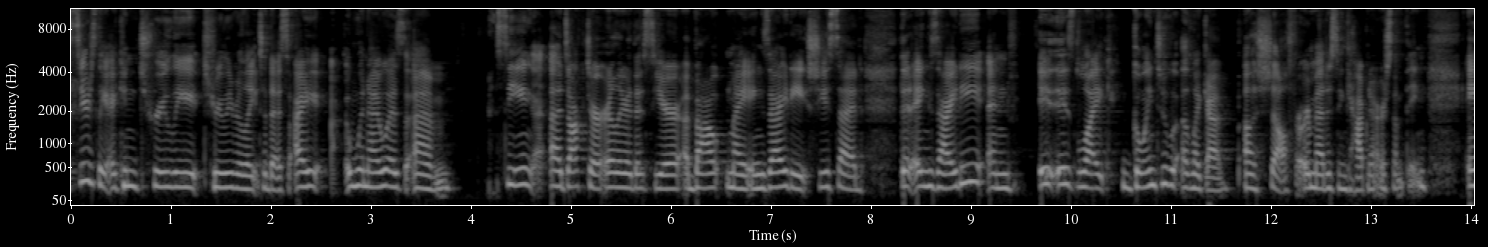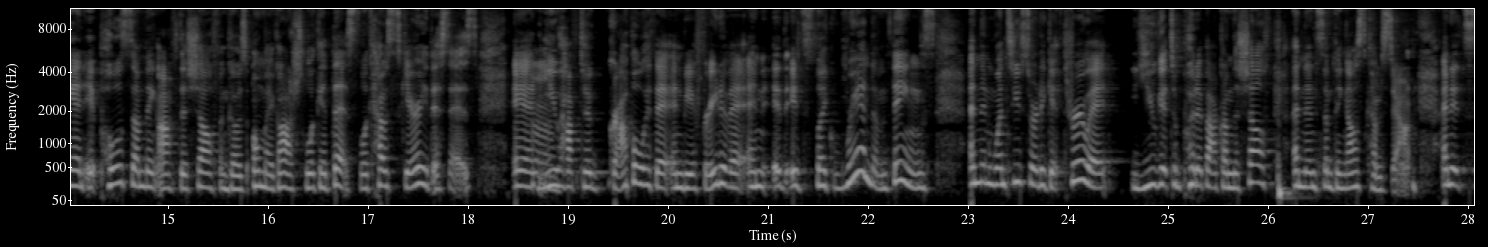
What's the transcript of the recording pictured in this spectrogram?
seriously I can truly truly relate to this. I when I was um seeing a doctor earlier this year about my anxiety, she said that anxiety and it is like going to a, like a, a shelf or a medicine cabinet or something and it pulls something off the shelf and goes oh my gosh look at this look how scary this is and mm. you have to grapple with it and be afraid of it and it, it's like random things and then once you sort of get through it you get to put it back on the shelf and then something else comes down and it's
